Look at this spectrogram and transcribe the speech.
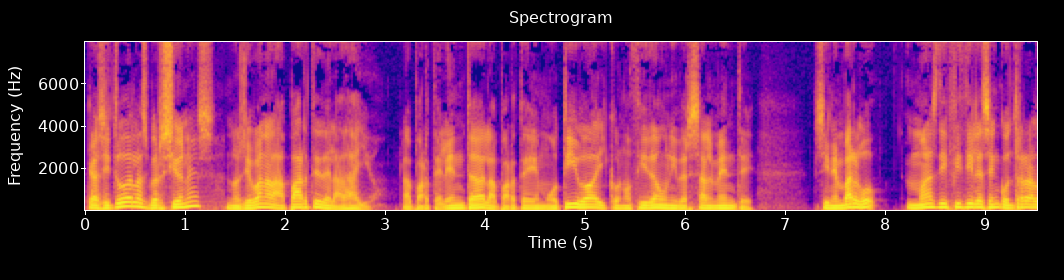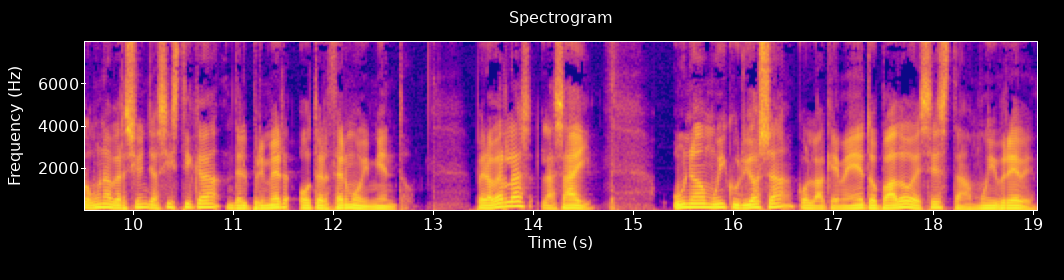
Casi todas las versiones nos llevan a la parte del adagio, la parte lenta, la parte emotiva y conocida universalmente. Sin embargo, más difícil es encontrar alguna versión jazzística del primer o tercer movimiento. Pero a verlas, las hay. Una muy curiosa con la que me he topado es esta, muy breve.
